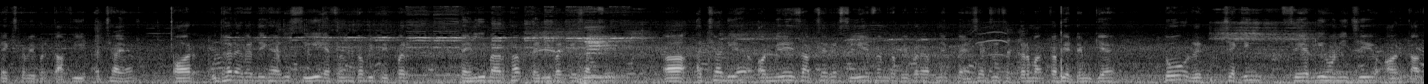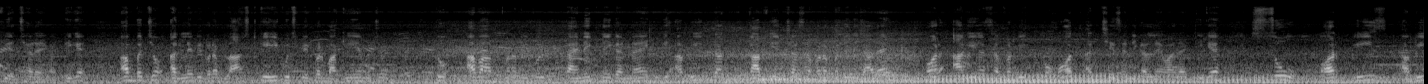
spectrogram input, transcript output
टैक्स का पेपर काफ़ी अच्छा है। और उधर अगर देखा जाए तो सी एम का भी पेपर पहली बार था, पहली बार के हिसाब से अच्छा दिया है। और मेरे हिसाब से अगर सी का पेपर आपने पैंसठ से सत्तर मार्क का भी अटैम्प्ट किया है तो चेकिंग फेयरली होनी चाहिए और काफ़ी अच्छा रहेगा, ठीक है? अब बच्चों, अगले पेपर अब लास्ट के ही कुछ पेपर बाकी हैं बच्चों। तो अब आपको ना बिल्कुल पैनिक नहीं करना है, क्योंकि अभी तक काफ़ी अच्छा सफ़र अपन ने निकाला है और आगे का सफ़र भी बहुत अच्छे से निकलने वाला है ठीक है सो, और प्लीज़ अभी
